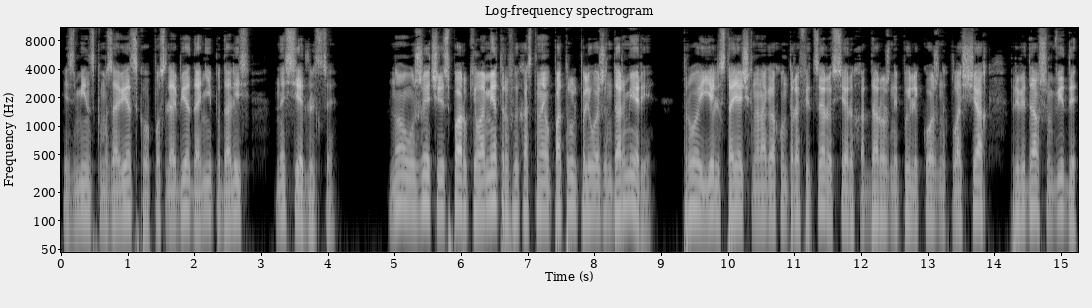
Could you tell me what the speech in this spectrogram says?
Из Минска Мазовецкого после обеда они подались на Седльце, но уже через пару километров их остановил патруль полевой жандармерии, Трое еле стоящих на ногах унтер-офицеров в серых от дорожной пыли кожаных плащах, привидавшим виды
